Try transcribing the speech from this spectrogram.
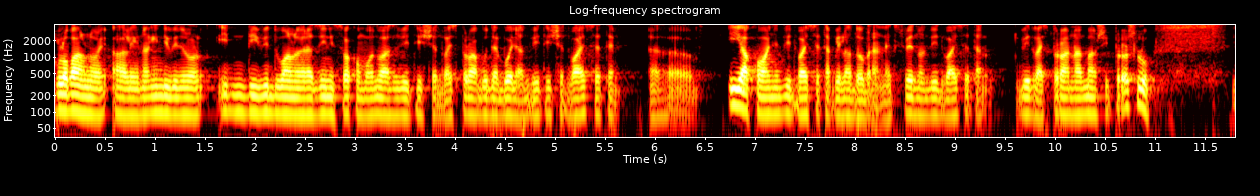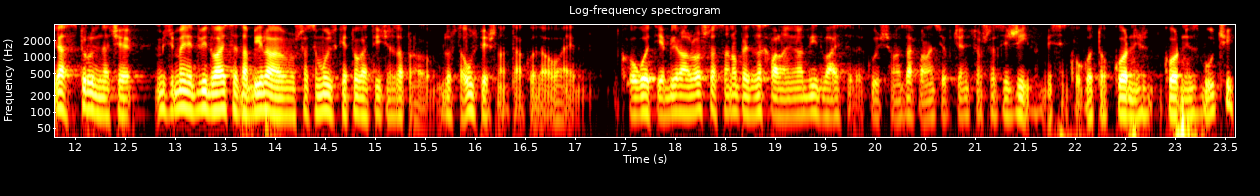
globalnoj, ali na individual, individualnoj razini svakom od vas 2021. bude bolja od 2020. Uh, iako vam je 2020. bila dobra, nek svejedno 2020. 2021. nadmaši prošlu. Ja se trudim da će, mislim, meni je 2020. bila, što se muzike toga tiče, zapravo dosta uspješna, tako da ovaj, kogod je bila loša, sam opet zahvalan na 2020. Kužiš, zahvalan si općenito što si živ, mislim, kogod to korni, korni zvuči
